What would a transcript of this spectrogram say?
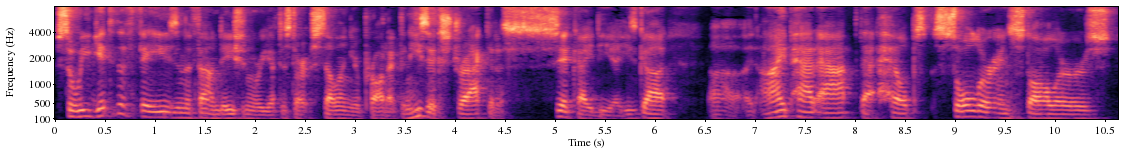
So we get to the phase in the foundation where you have to start selling your product, and he's extracted a sick idea. He's got uh, an iPad app that helps solar installers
